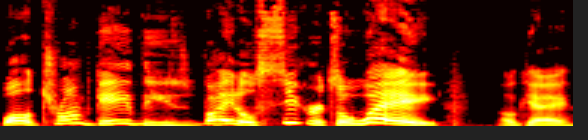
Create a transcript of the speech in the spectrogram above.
well, Trump gave these vital secrets away. Okay.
